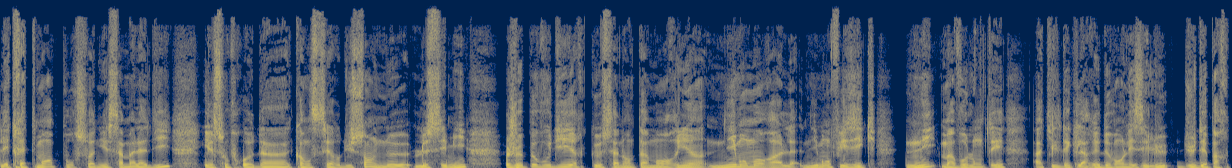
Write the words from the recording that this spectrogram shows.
les traitements pour soigner sa maladie. Il souffre d'un cancer du sang, une leucémie. Je peux vous dire que ça n'entame en rien ni mon moral, ni mon physique, ni ma volonté, a-t-il déclaré devant les élus du département.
